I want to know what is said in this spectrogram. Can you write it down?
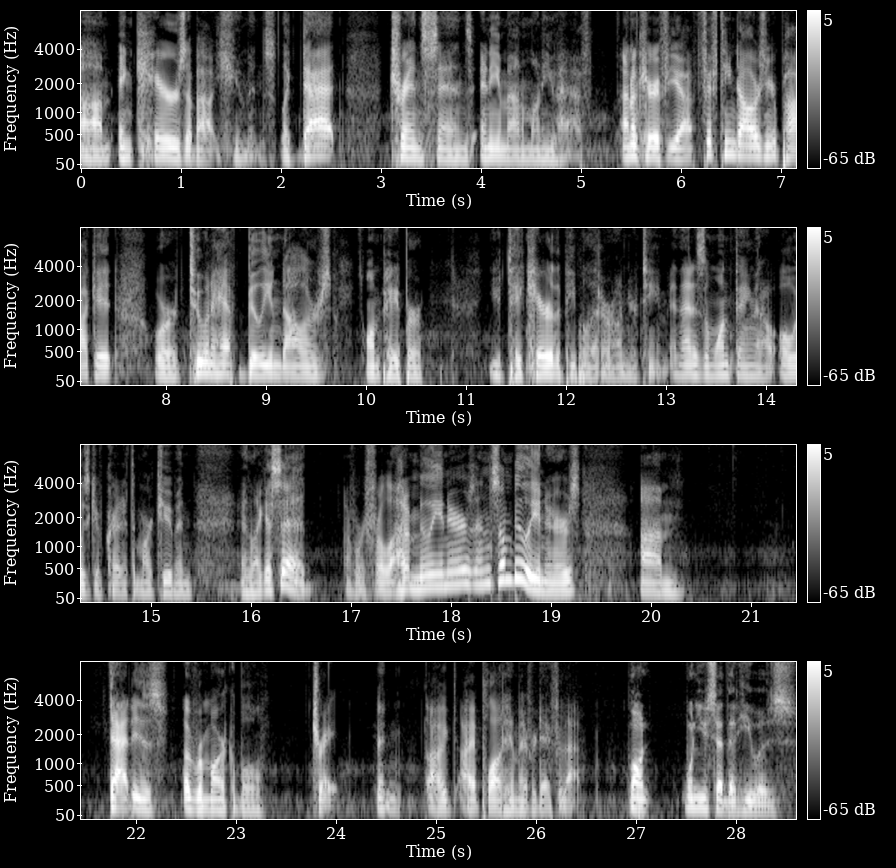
um, and cares about humans. Like that transcends any amount of money you have. I don't care if you got fifteen dollars in your pocket or two and a half billion dollars on paper. You take care of the people that are on your team, and that is the one thing that I'll always give credit to Mark Cuban. And like I said, I've worked for a lot of millionaires and some billionaires. Um, that is a remarkable trait, and I, I applaud him every day for that. Well, when you said that he was,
